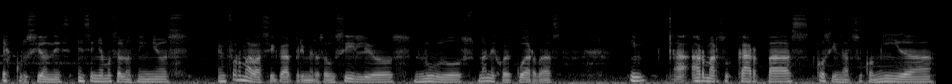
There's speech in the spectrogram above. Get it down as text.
excursiones. Enseñamos a los niños en forma básica primeros auxilios, nudos, manejo de cuerdas, armar sus carpas, cocinar su comida.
